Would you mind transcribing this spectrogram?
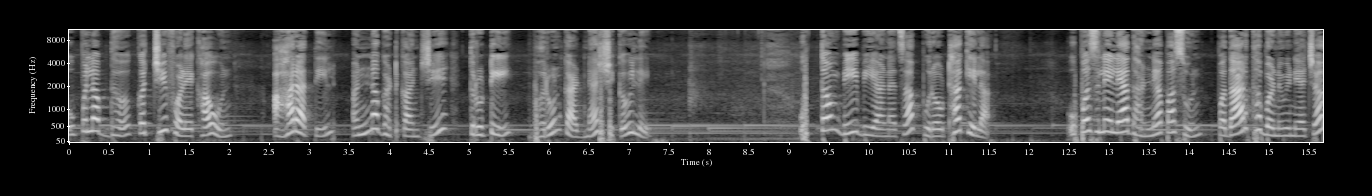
उपलब्ध कच्ची फळे खाऊन आहारातील अन्न घटकांची त्रुटी भरून काढण्यास शिकविले. उत्तम बी बियाण्याचा पुरवठा केला. उपजलेल्या धान्यापासून पदार्थ बनविण्याच्या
